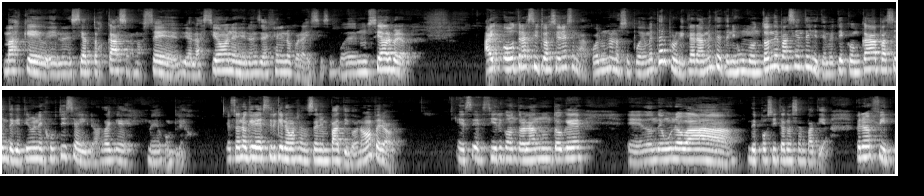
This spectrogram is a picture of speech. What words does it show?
más que en ciertos casos, no sé, violaciones, violencia de género, por ahí sí se puede denunciar, pero hay otras situaciones en las cuales uno no se puede meter porque claramente tenés un montón de pacientes y te metes con cada paciente que tiene una injusticia y la verdad que es medio complejo. Eso no quiere decir que no vayas a ser empático, ¿no? Pero es, ir controlando un toque eh, donde uno va depositando esa empatía. Pero en fin,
